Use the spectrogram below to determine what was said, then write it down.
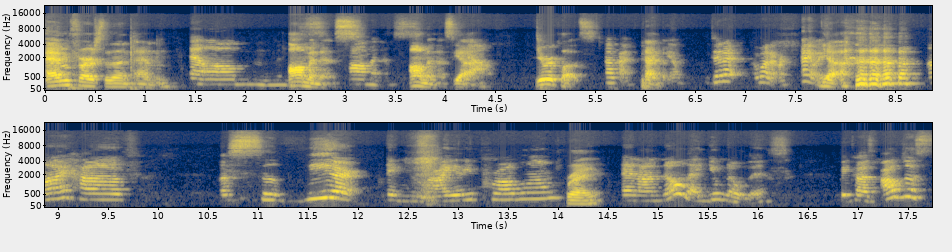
M first and then N. Um, Ominous. Ominous. Ominous. Yeah. You were close. Okay. Kind Thank you. Did I? Whatever. Anyway. Yeah. I have a severe anxiety problem, right. and I know that you know this because I'll just,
